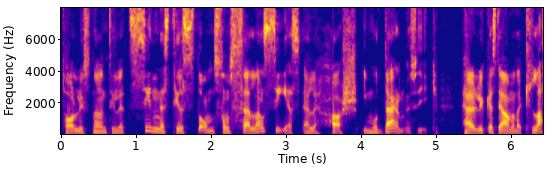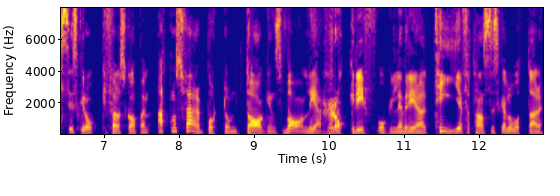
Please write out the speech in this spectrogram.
tar lyssnaren till ett sinnestillstånd som sällan ses eller hörs i modern musik. Här lyckas de använda klassisk rock för att skapa en atmosfär bortom dagens vanliga rockriff och levererar tio fantastiska låtar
